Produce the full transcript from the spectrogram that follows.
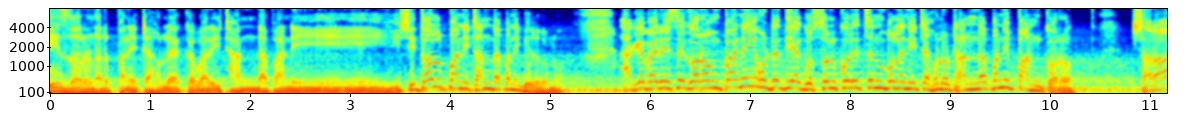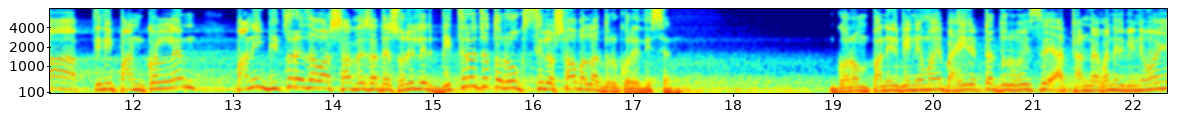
এই ঝর্ণার পানিটা হলো একেবারেই ঠান্ডা পানি, শীতল পানি, ঠান্ডা পানি বের হলো। আগে বেরিয়েছে গরম পানি, ওটা দিয়ে গোসল করেছেন বলেন, এটা হলো ঠান্ডা পানি, পান করো। সারাপ তিনি পান করলেন, পানি ভিতরে যাওয়ার সাথে সাথে শরীরের ভিতরে যত রোগ ছিল, সব আল্লাহ দূর করে দিছেন গরম পানির বিনিময়ে বাহিরেরটা দূর হয়েছে, আর ঠান্ডা পানির বিনিময়ে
